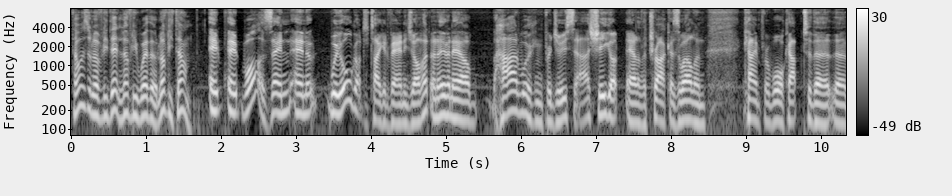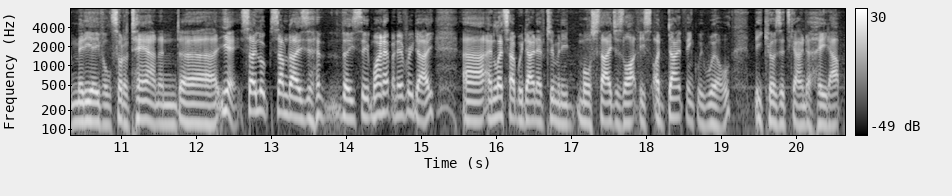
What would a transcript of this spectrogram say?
that was a lovely day, lovely weather, lovely town. It, it was, and and it, we all got to take advantage of it. And even our hard-working producer, she got out of the truck as well and came for a walk up to the, the medieval sort of town. And uh, yeah, so look, some days these it won't happen every day, uh, and let's hope we don't have too many more stages like this. I don't think we will because it's going to heat up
